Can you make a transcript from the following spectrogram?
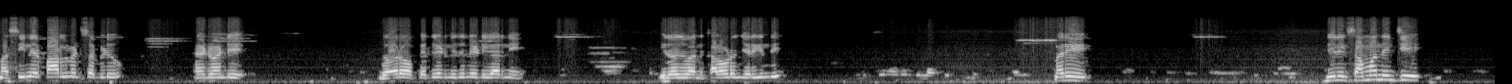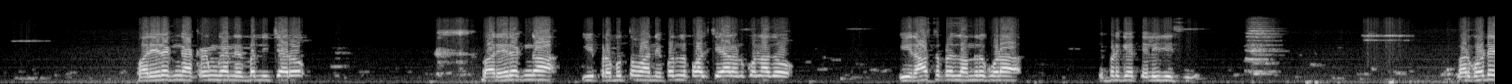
మా సీనియర్ పార్లమెంట్ సభ్యుడు అయినటువంటి గౌరవ పెద్దిరెడ్డి మిథున్ రెడ్డి గారిని ఈరోజు వారిని కలవడం జరిగింది. మరి దీనికి సంబంధించి వారు ఏ రకంగా అక్రమంగా నిర్బంధించారో వారు ఏ రకంగా ఈ ప్రభుత్వం వారిని ఇబ్బందుల పాలు చేయాలనుకున్నదో ఈ రాష్ట్ర ప్రజలందరూ కూడా ఇప్పటికే తెలియజేసింది. మరి ఒకటే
